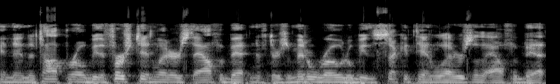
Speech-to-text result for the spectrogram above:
and then the top row will be the first ten letters of the alphabet, and if there's a middle row, it'll be the second ten letters of the alphabet.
